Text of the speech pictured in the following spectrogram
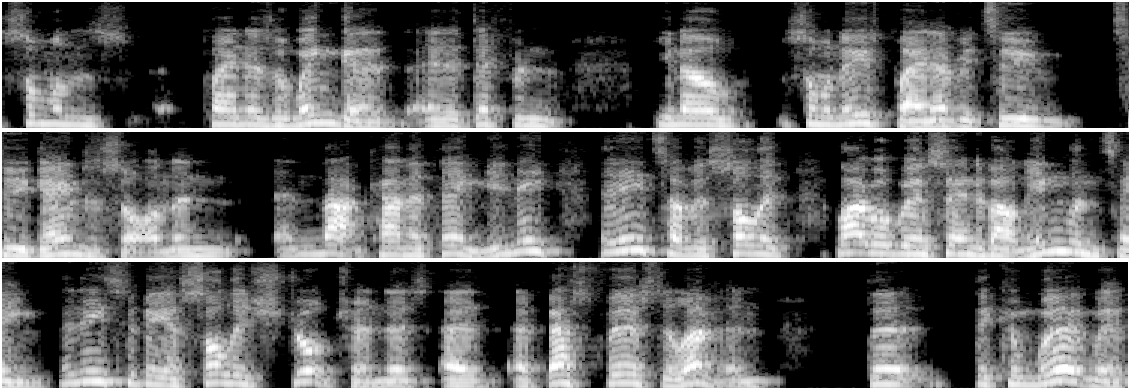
someone's playing as a winger in a different, you know, someone who's playing every two two games or so on, and and that kind of thing. You need they need to have a solid, like what we were saying about the England team. There needs to be a solid structure and there's a, a best first eleven that they can work with.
